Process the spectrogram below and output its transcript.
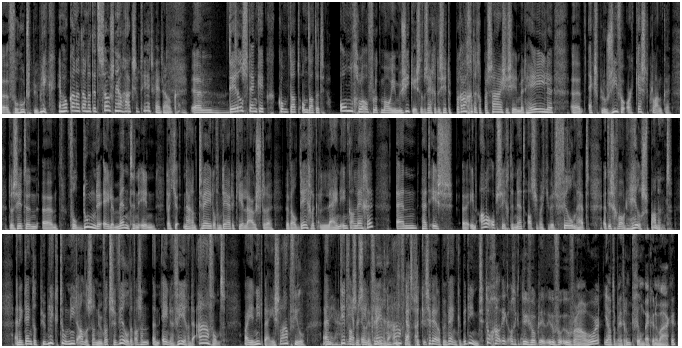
onverhoed publiek. En hoe kan het dan dat het zo snel geaccepteerd werd ook? Ehm, deels, denk ik, komt dat omdat het ongelooflijk mooie muziek is. Dat wil zeggen, er zitten prachtige passages in... met hele eh, explosieve orkestklanken. Er zitten eh, voldoende elementen in... dat je naar een tweede of een derde keer luisteren... er wel degelijk een lijn in kan leggen. En het is eh, in alle opzichten, net als je wat je met film hebt... het is gewoon heel spannend. En ik denk dat het publiek toen niet anders dan nu wat ze wilde... was een, een enerverende avond waar je niet bij in slaap viel. En dit was een enerverende avond. Ze, ze werden op hun wenken bediend. Toch had ik, als ik het nu zo op uw verhaal hoor... je had er beter een film bij kunnen maken.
